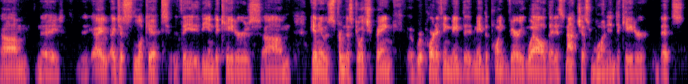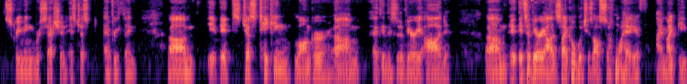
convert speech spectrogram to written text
Um, I, I, just look at the the indicators. Um, again, it was from this Deutsche Bank report. I think made the made the point very well that it's not just one indicator that's screaming recession. It's just everything. Um, it, it's just taking longer. Um, I think this is a very odd. Um, it, it's a very odd cycle, which is also why if I might be,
